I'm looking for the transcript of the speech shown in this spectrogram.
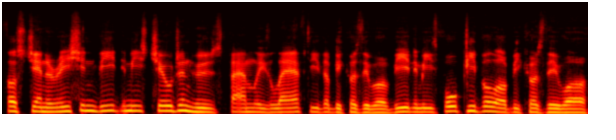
first generation Vietnamese children whose families left either because they were Vietnamese boat people or because they were,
